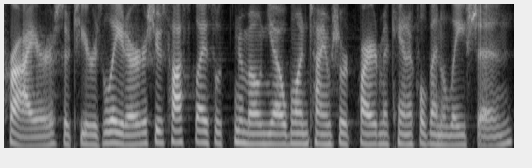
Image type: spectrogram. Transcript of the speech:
prior, so two years later, she was hospitalized with pneumonia. One time she required mechanical ventilation.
